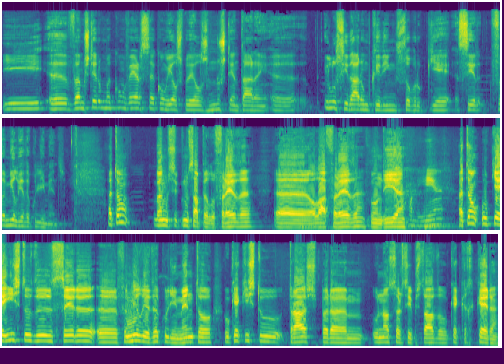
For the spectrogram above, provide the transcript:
e uh, vamos ter uma conversa com eles para eles nos tentarem uh, elucidar um bocadinho sobre o que é ser família de acolhimento. Então, vamos começar pelo Freda. Uh, olá, Freda, bom dia. Bom dia. Então, o que é isto de ser uh, família de acolhimento? O que é que isto traz para um, o nosso arcipestado? O que é que requer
